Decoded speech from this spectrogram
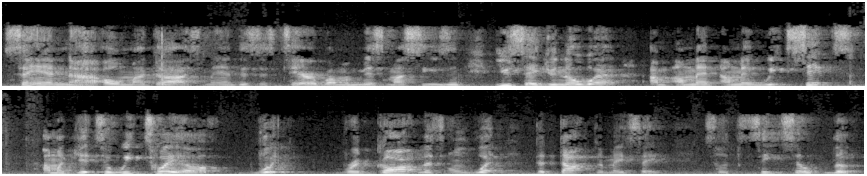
saying, nah, oh my gosh, man, this is terrible. I'm gonna miss my season. You said, you know what? I'm, I'm at, I'm at week six. I'm gonna get to week 12, what, regardless on what the doctor may say. So see, so look,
